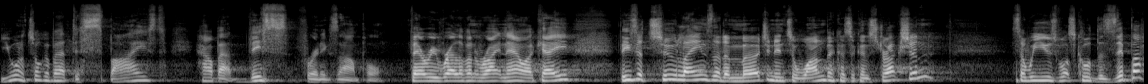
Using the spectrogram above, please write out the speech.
You want to talk about despised? How about this for an example? Very relevant right now, okay? These are two lanes that are merging into one because of construction. So we use what's called the zipper.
